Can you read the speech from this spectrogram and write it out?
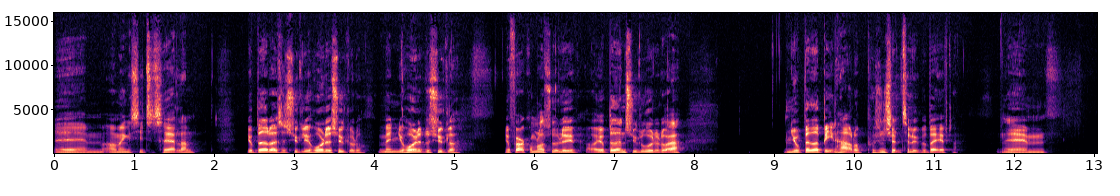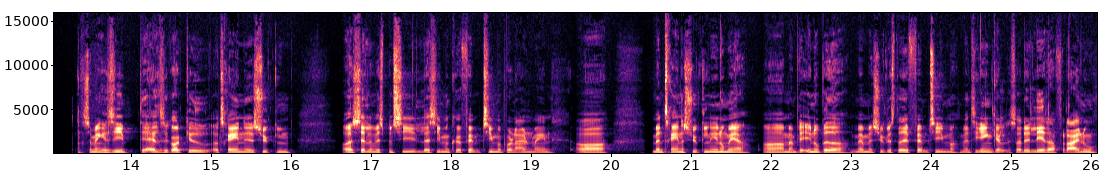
Øhm, og man kan sige til triathlon, jo bedre du er til at cykle, jo hurtigere cykler du. Men jo hurtigere du cykler, jo før kommer du også ud at løbe. Og jo bedre en cykelrytter du er, jo bedre ben har du potentielt til løbet bagefter. Øhm, så man kan sige, det er altid godt givet at træne cyklen. Også selvom hvis man siger, lad os sige, man kører 5 timer på en Ironman, og man træner cyklen endnu mere, og man bliver endnu bedre, men man cykler stadig 5 timer, men til gengæld så er det lettere for dig nu,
